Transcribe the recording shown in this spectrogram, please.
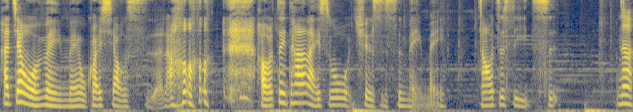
他叫我妹妹，我快笑死了。然后，好，对他来说，我确实是妹妹。然后这是一次，那。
